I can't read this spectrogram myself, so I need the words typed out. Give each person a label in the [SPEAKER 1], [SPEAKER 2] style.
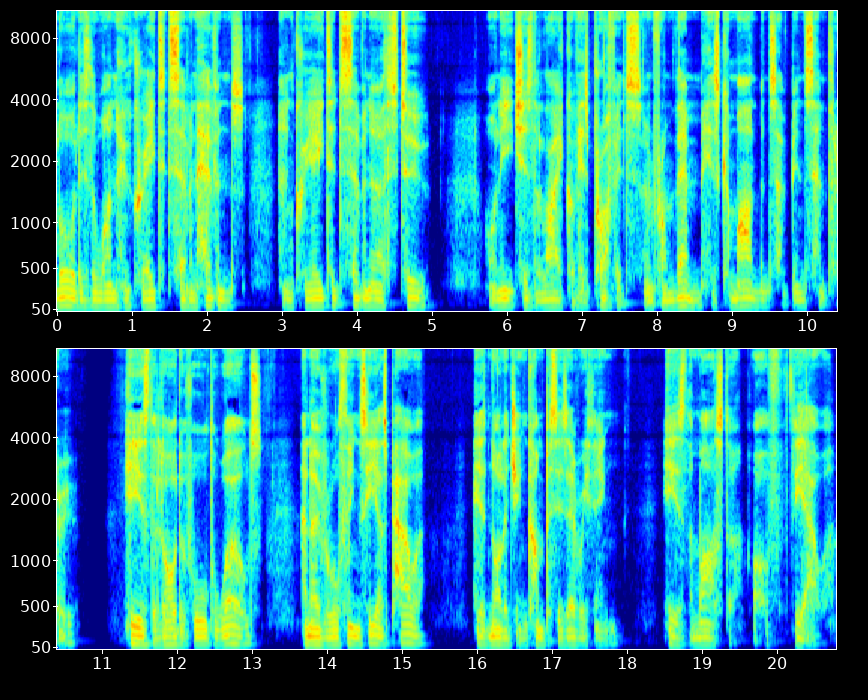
[SPEAKER 1] Lord is the one who created seven heavens and created seven earths too. On each is the like of his prophets, and from them his commandments have been sent through. He is the Lord of all the worlds, and over all things he has power. His knowledge encompasses everything. He is the master of the hour.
